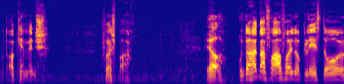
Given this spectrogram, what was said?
Hat auch kein Mensch. Furchtbar. Ja, und dann hat meine Frau vorhin noch gelesen, da,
